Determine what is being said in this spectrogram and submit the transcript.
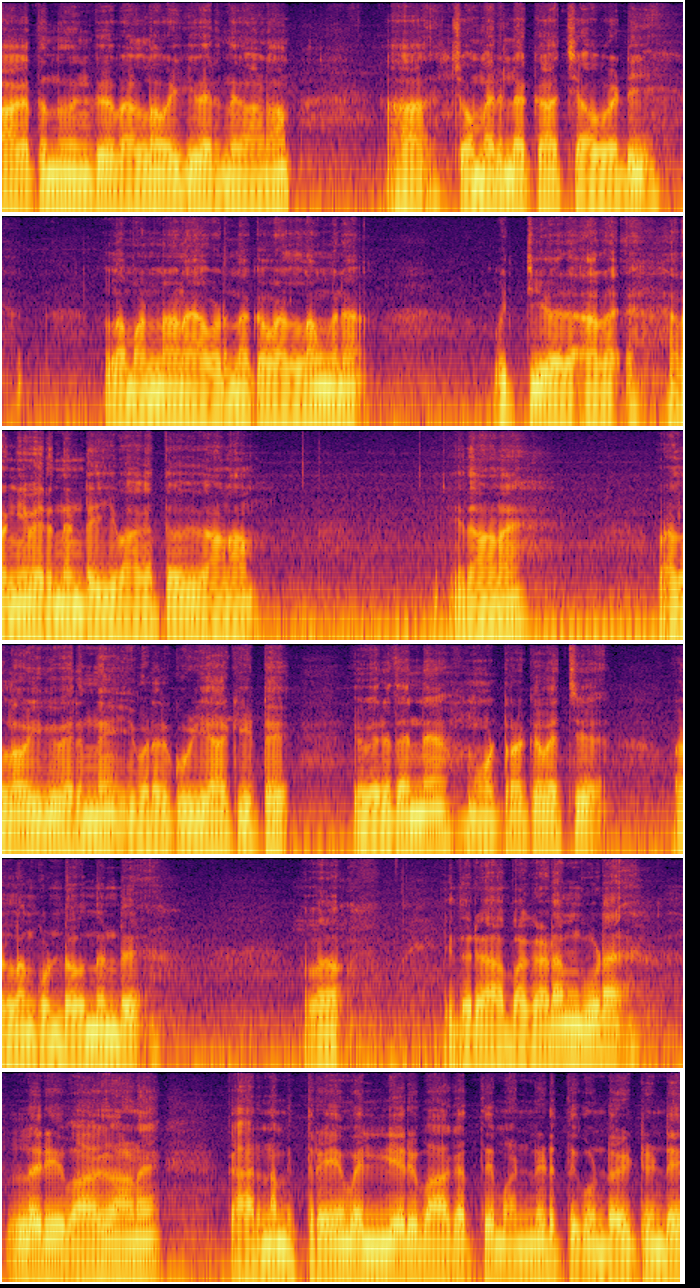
ഭാഗത്തു നിന്ന് നിങ്ങൾക്ക് വെള്ളം ഒഴുകി വരുന്നത് കാണാം. ആ ചുമരിലൊക്കെ ചവടി ഉള്ള മണ്ണാണ്. അവിടെ നിന്നൊക്കെ വെള്ളം ഇങ്ങനെ ഉറ്റി ഇറങ്ങി വരുന്നുണ്ട്. ഈ ഭാഗത്തേക്ക് കാണാം. ഇതാണ് വെള്ളം ഒഴുകി വരുന്നത് ഇവിടെ ഒരു കുഴിയാക്കിയിട്ട് ഇവർ തന്നെ മോട്ടറൊക്കെ വെച്ച് വെള്ളം കൊണ്ടുപോകുന്നുണ്ട്. അപ്പോൾ ഇതൊരു അപകടം കൂടെ ഉള്ളൊരു ഭാഗമാണ്. കാരണം ഇത്രയും വലിയൊരു ഭാഗത്ത് മണ്ണെടുത്ത് കൊണ്ടുപോയിട്ടുണ്ട്.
